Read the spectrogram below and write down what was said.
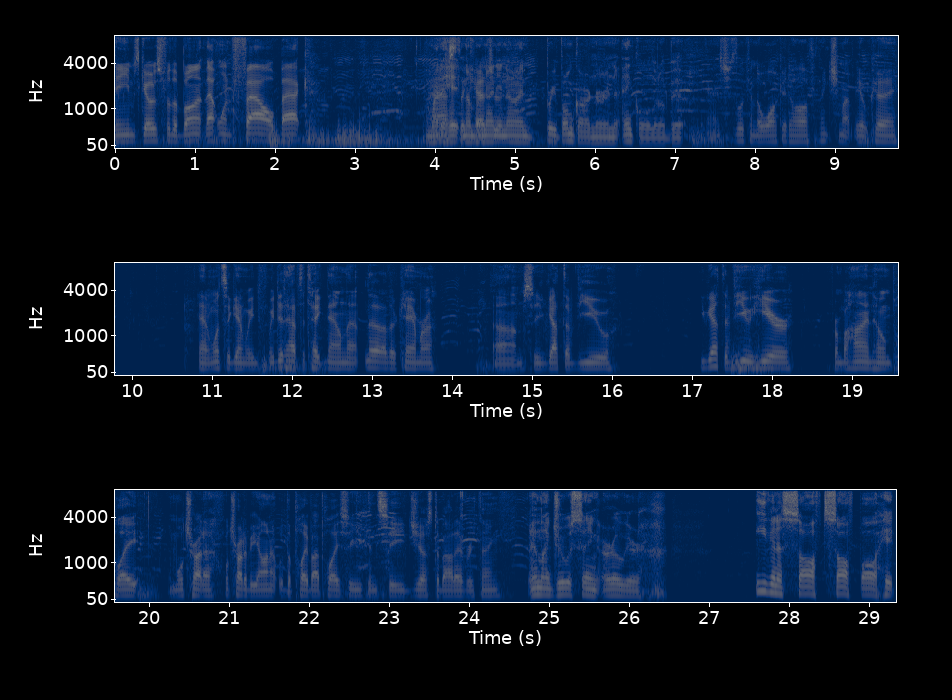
Teams goes for the bunt. That one foul back. Might have hit number catcher. 99, Bree Bumgardner, in the ankle a little bit. Yeah, she's looking to walk it off. I think she might be okay. And once again, we we did have to take down that, that other camera. Um, so you've got the view. You've got the view here from behind home plate, and we'll try to we'll try to be on it with the play-by-play so you can see just about everything. And like Drew was saying earlier, even a soft softball hit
